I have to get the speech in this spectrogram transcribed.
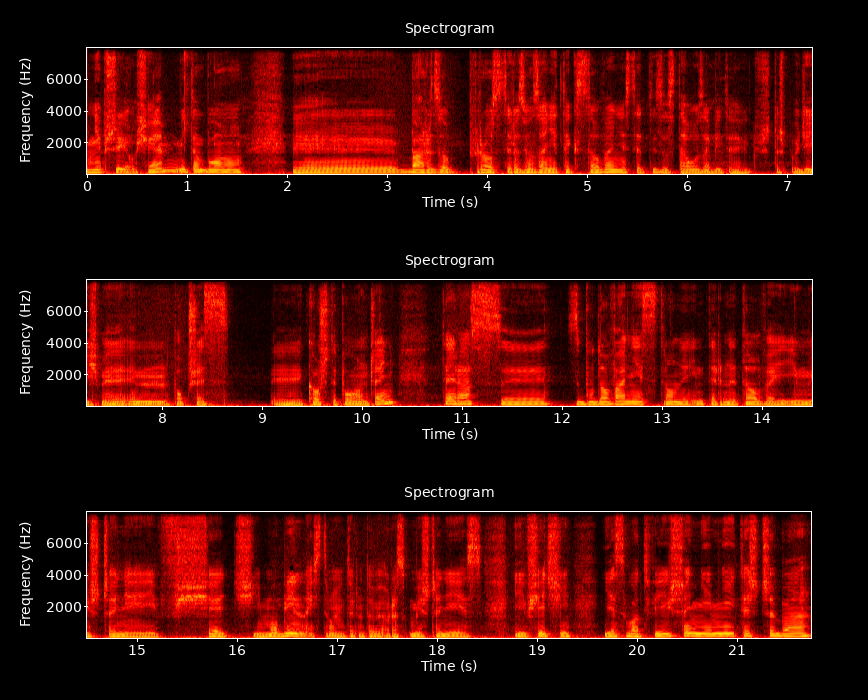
nie przyjął się. I to było e, bardzo proste rozwiązanie tekstowe. Niestety zostało zabite, jak już też powiedzieliśmy, em, poprzez e, koszty połączeń. Teraz y, zbudowanie strony internetowej i umieszczenie jej w sieci, mobilnej strony internetowej oraz umieszczenie jest, jej w sieci jest łatwiejsze, niemniej też trzeba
